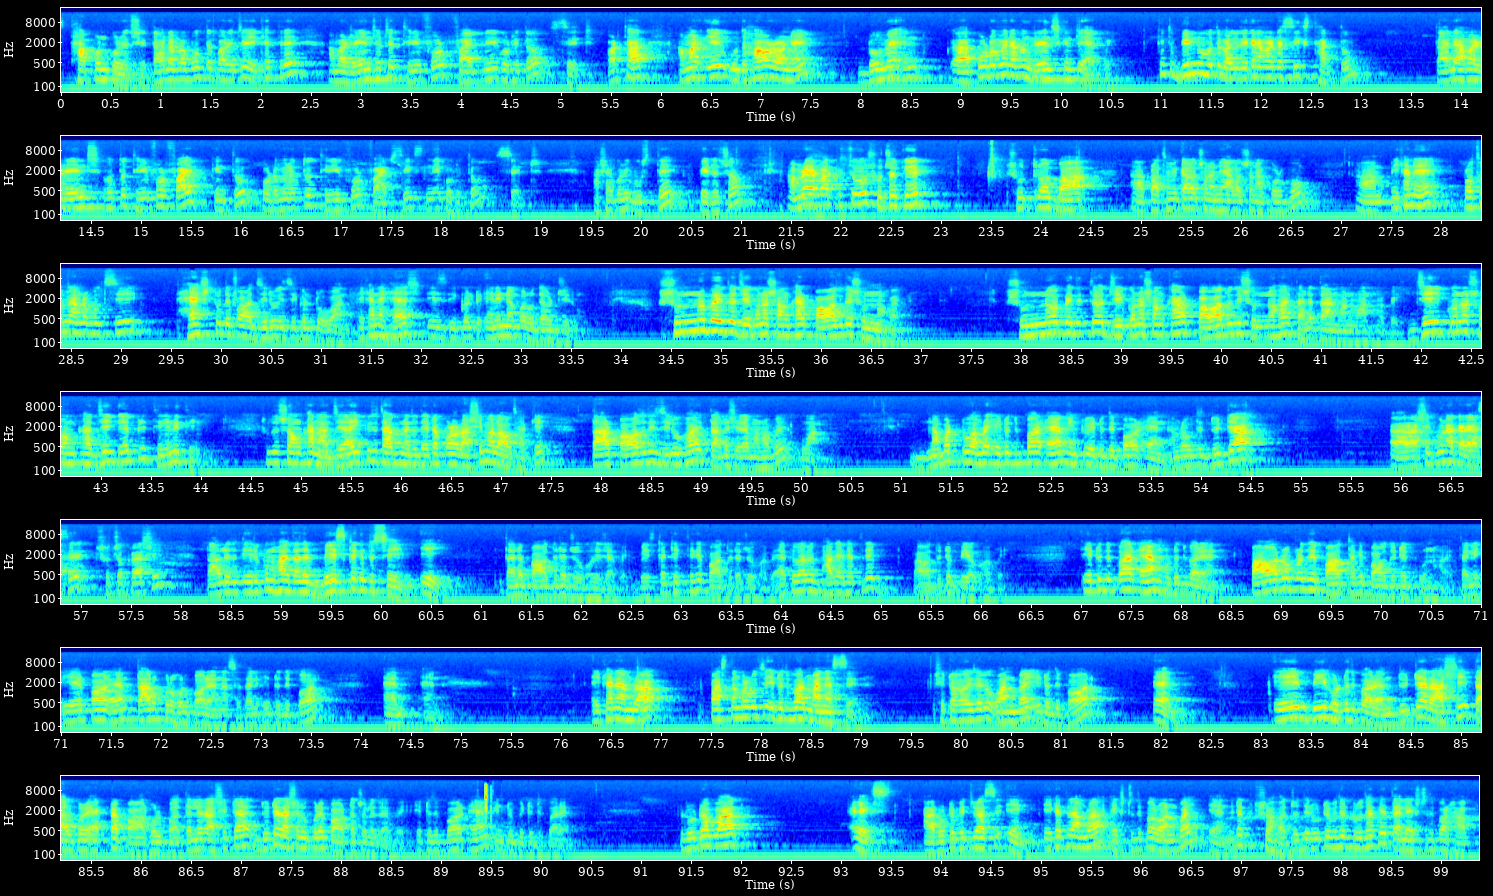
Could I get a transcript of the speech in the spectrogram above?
স্থাপন করেছে। তাহলে আমরা বলতে পারি যে এক্ষেত্রে আমার রেঞ্জ হচ্ছে থ্রি ফোর ফাইভ নিয়ে গঠিত সেট অর্থাৎ আমার এই উদাহরণে ডোমেন কোডোমেন এবং রেঞ্জ কিন্তু একই। কিন্তু ভিন্ন হতে পারে, যদি এখানে আমার একটা সিক্স থাকতো, তাহলে আমার রেঞ্জ হতো থ্রি ফোর ফাইভ কিন্তু কোডোমেন হতো থ্রি ফোর ফাইভ সিক্স নিয়ে গঠিত সেট আশা করি বুঝতে পেরেছ। আমরা এবার কিছু সূচকের সূত্র বা প্রাথমিক আলোচনা নিয়ে আলোচনা করব। এখানে প্রথমে আমরা বলছি hash to the power zero is equal to one এখানে hash is equal to any number without zero শূন্য ব্যতীত যে কোনো সংখ্যার পাওয়া যদি শূন্য হয় শূন্য ব্যতীত যে কোনো সংখ্যার পাওয়া যদি শূন্য হয়, তাহলে তার মান ওয়ান হবে। যে কোনো সংখ্যা, যে এভরিথিং এনিথিং শুধু সংখ্যা না, যাই কিছু থাকুক না, যদি এটা পড়া রাশিমালাও থাকে, তার পাওয়া যদি জিরো হয়, তাহলে সেটার মান হবে ওয়ান নাম্বার টু আমরা A to the power M into A to the power N আমরা বলছি দুইটা রাশি গুণ আকারে আছে, সূচক রাশি। তাহলে যদি এরকম হয়, তাদের বেসটা কিন্তু সেম এই তাহলে পাওয়ার দুটা যোগ হয়ে যাবে। বেসটা ঠিক থেকে পাওয়ার দুটা যোগ হবে। একইভাবে ভাগের ক্ষেত্রে পাওয়ার দুটো বিয়োগ হবে। A to the power M whole to the power N পাওয়ারের উপর যদি পাওয়ার থাকে পাওয়ার দুটো গুণ হয়। তাহলে এ এর পাওয়ার এম তার উপর হোল পাওয়ার এন আছে। তাহলে A to the power M N এখানে আমরা পাঁচ নম্বর বলছি A to the power minus N সেটা হয়ে যাবে one by A to the power M A B whole to the power M দুইটা রাশি, তার উপরে একটা পাওয়ার হোল পাওয়ার তাহলে রাশিটা, দুইটা রাশির উপরে পাওয়ারটা চলে যাবে। A to the power M into B to the power M root of R x আর রুটের ভিতরে আছে এন এক্ষেত্রে আমরা X to the power one by N এটা খুব সহজ। যদি রুটের ভিতরে টু থাকে, তাহলে X to the power half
